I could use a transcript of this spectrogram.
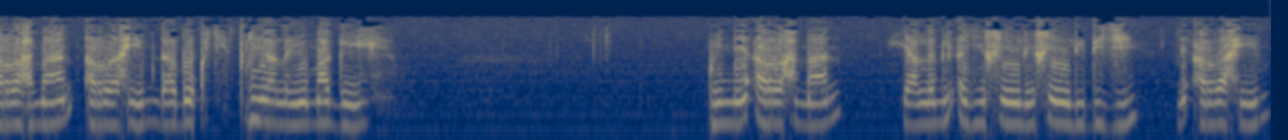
Arrahman arrahim daa bokk ci turu yàlla yu màgg yi. Buñ ne arrahman yàlla mi aji xéewli xéewli dijji ni arrahim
